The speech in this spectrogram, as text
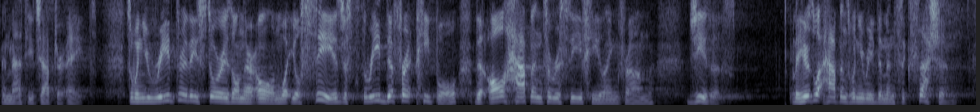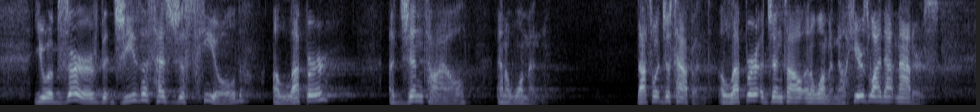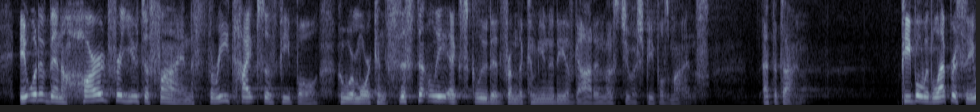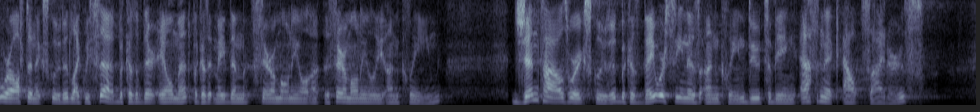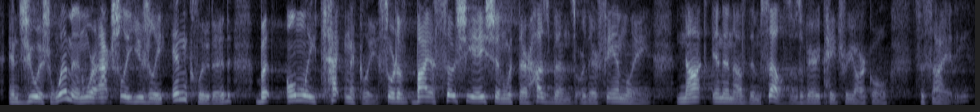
in Matthew chapter 8. So, when you read through these stories on their own, what you'll see is just three different people that all happen to receive healing from Jesus. But here's what happens when you read them in succession you observe that Jesus has just healed a leper, a Gentile, and a woman. That's what just happened a leper, a Gentile, and a woman. Now, here's why that matters it would have been hard for you to find three types of people who were more consistently excluded from the community of God in most Jewish people's minds at the time. People with leprosy were often excluded, like we said, because of their ailment, because it made them ceremonial, uh, ceremonially unclean. Gentiles were excluded because they were seen as unclean due to being ethnic outsiders. And Jewish women were actually usually included, but only technically, sort of by association with their husbands or their family, not in and of themselves. It was a very patriarchal society.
